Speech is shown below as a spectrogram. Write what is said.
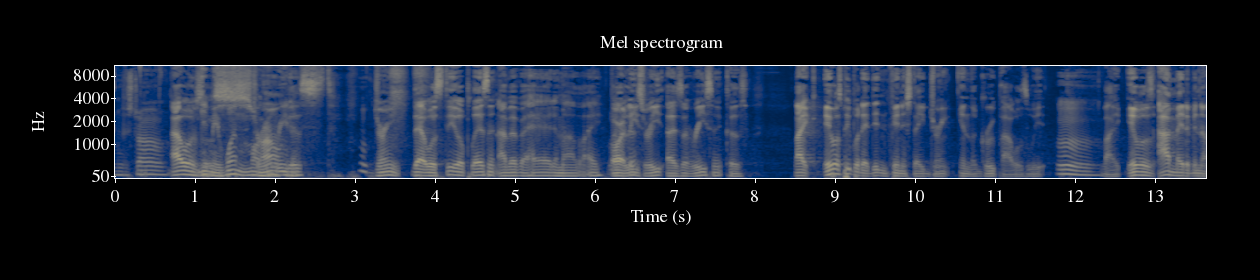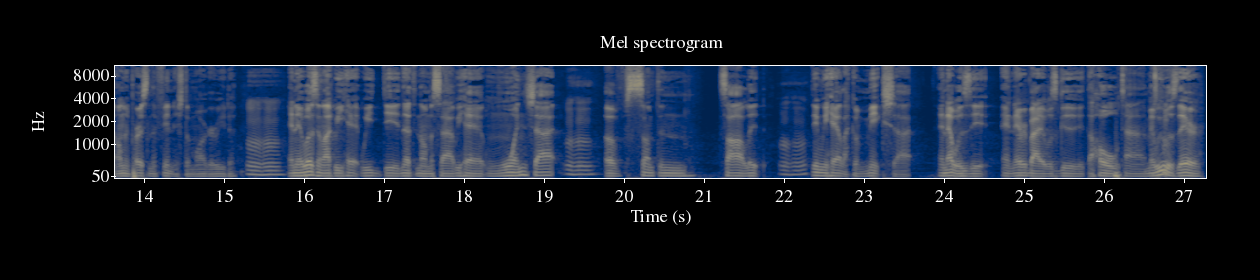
It was strong. I was Give me one margarita. strongest drink that was still pleasant I've ever had in my life, or at least re- as of recent. Because like it was people that didn't finish their drink in the group I was with. Mm. Like it was, I may have been the only person to finish the margarita, Mm-hmm. and it wasn't like we had we did nothing on the side. We had one shot Mm-hmm. of something solid, then we had like a mix shot, and that was it. And everybody was good the whole time, and we was there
